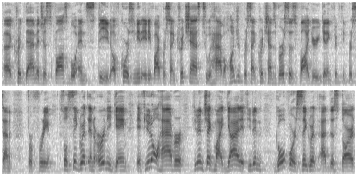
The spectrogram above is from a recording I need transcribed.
uh, crit damage as possible and speed. Of course, you need 85% crit chance to have 100% crit chance versus fire. You're getting 15% for free. So Sigret in early game, if you don't have her, if you didn't check my guide, if you didn't go for Sigret at the start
